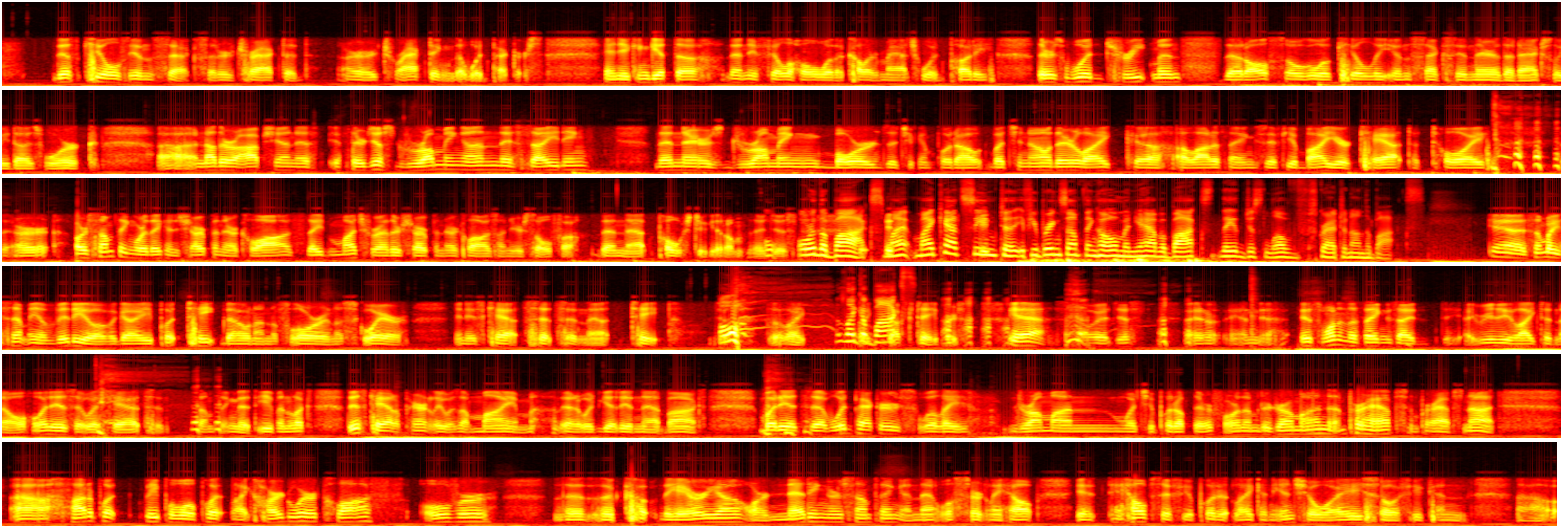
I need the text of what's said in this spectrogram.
this kills insects that are attracted are attracting the woodpeckers and you can get the then you fill a hole with a color match wood putty. There's wood treatments that also will kill the insects in there that actually does work. Uh, another option if if they're just drumming on the siding, then there's drumming boards that you can put out. But you know they're like uh, a lot of things. If you buy your cat a toy or or something where they can sharpen their claws, they'd much rather sharpen their claws on your sofa than that post you get them. They or, just or the box. it- my my cats seem to if you bring something home and you have a box, they just love scratching on the box. Yeah, somebody sent me a video of a guy. He put tape down on the floor in a square, and his cat sits in that tape. Oh. the, like Like, a box. duct tapers. yeah, so it just and, and uh, it's one of the things I I really like to know. What is it with cats and something that even looks? This cat apparently was a mime that it would get in that box, but it's uh, woodpeckers. Will they drum on what you put up there for them to drum on? Uh, Perhaps, and perhaps not. Uh, a lot of put people will put like hardware cloth over the the the area or netting or something, and that will certainly help. It, it helps if you put it like an inch away, so if you can uh,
